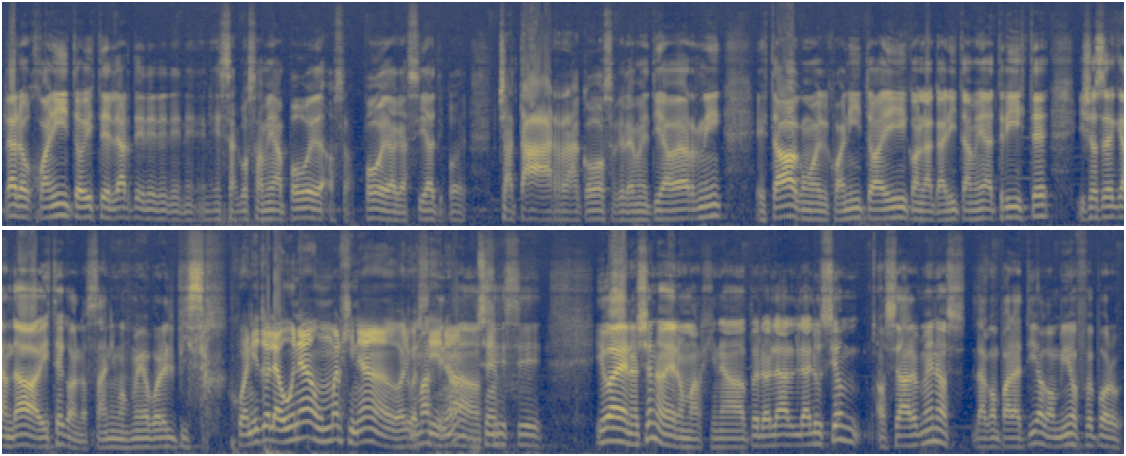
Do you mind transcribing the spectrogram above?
claro, Juanito, viste, el arte, en- en- en- en esa cosa media póveda, o sea, póveda que hacía, tipo de chatarra, cosa que le metía Bernie, estaba como el Juanito ahí con la carita media triste, y yo sé que andaba, viste, con los ánimos medio por el piso. Juanito Laguna, un marginado, algo Un así, marginado, ¿no? Sí. sí, Y bueno, yo no era un marginado, pero la, la alusión, o sea, al menos la comparativa conmigo fue por,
